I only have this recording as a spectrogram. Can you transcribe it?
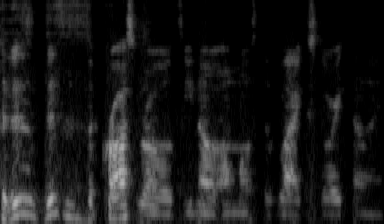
because this is this is the crossroads. You know, almost of like storytelling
